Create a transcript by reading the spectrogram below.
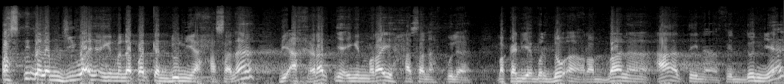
pasti dalam jiwanya ingin mendapatkan dunia hasanah, di akhiratnya ingin meraih hasanah pula. Maka dia berdoa, Rabbana atina fid dunya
